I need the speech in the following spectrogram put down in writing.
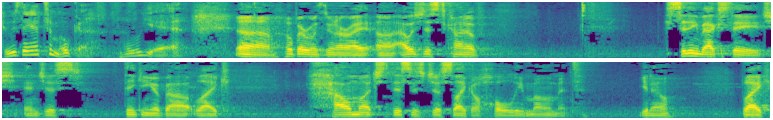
Tuesday at Tomoka. Oh yeah. Uh, hope everyone's doing all right. Uh, I was just kind of sitting backstage and just thinking about like how much this is just like a holy moment, you know? Like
